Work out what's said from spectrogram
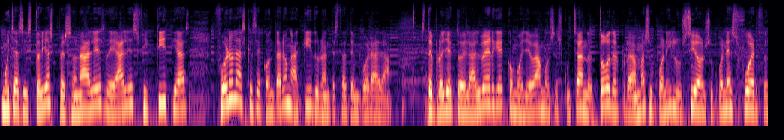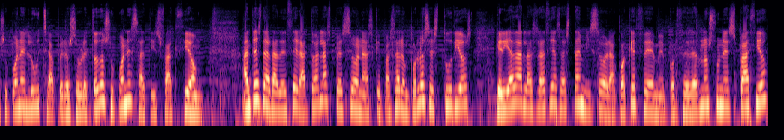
Muchas historias personales, reales, ficticias, fueron las que se contaron aquí durante esta temporada. Este proyecto del albergue, como llevamos escuchando todo el programa, supone ilusión, supone esfuerzo, supone lucha, pero sobre todo supone satisfacción. Antes de agradecer a todas las personas que pasaron por los estudios, quería dar las gracias a esta emisora, Quack FM, por cedernos un espacio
